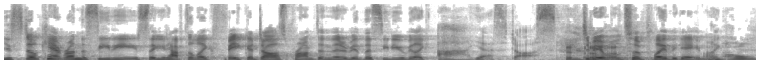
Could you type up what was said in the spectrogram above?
You still can't run the CD, so you'd have to like fake a DOS prompt, and then it'd be, the CD would be like, ah, yes, DOS, to be able to play the game. Like, home.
